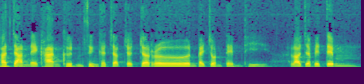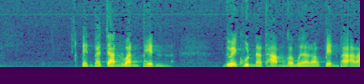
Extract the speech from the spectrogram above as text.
พระจันทร์ในข้างขึ้น ซึ่งขจัดจะเจริญไปจนเต็มที่ เราจะไปเต็มเป็นพระจันทร์วันเพ็ญด้วยคุณธรรมก็เมื่อเราเป็นพระอร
